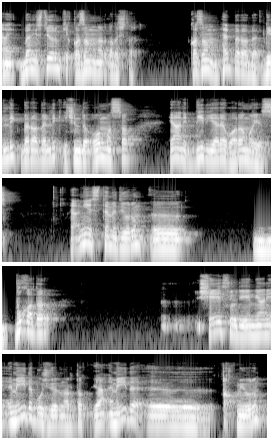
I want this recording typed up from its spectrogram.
Yani ben istiyorum ki kazanın arkadaşlar. Kazanın hep beraber. Birlik beraberlik içinde olmazsak yani bir yere varamayız. Yani niye sistem ediyorum? Ee, bu kadar şeye söyleyeyim yani emeği de boş verin artık. Ya emeği de e, takmıyorum.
